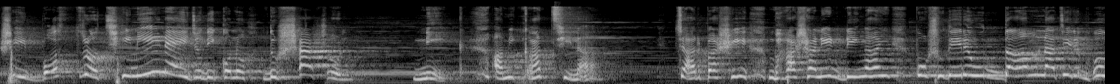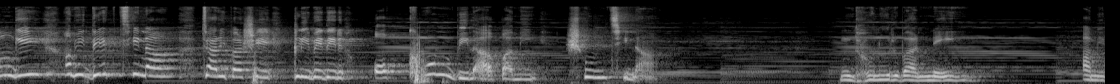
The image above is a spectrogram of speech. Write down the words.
সেই বস্ত্র ছিনিয়ে নেয় যদি কোনো দুঃশাসন। নিক, আমি কাঁদছি না। চারপাশে ভাসানের ডিঙায় পশুদের উদ্দাম নাচের ভঙ্গি আমি দেখছি না। চারিপাশে ক্লিবেদের অক্ষম বিলাপ আমি শুনছি না। ধনুর্বার নেই। আমি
